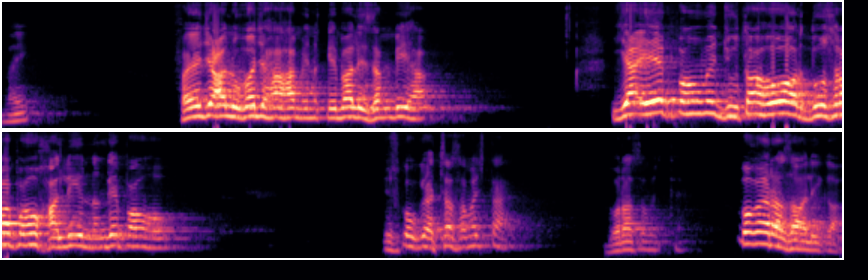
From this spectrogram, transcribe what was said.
نہیں۔ فیج الوجہ من قبل زمبی ہا یا ایک پاؤں میں جوتا ہو اور دوسرا پاؤں خالی ننگے پاؤں ہو۔ اس کو کوئی اچھا سمجھتا ہے؟ برا سمجھتا ہے وغیرہ ظالی کا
